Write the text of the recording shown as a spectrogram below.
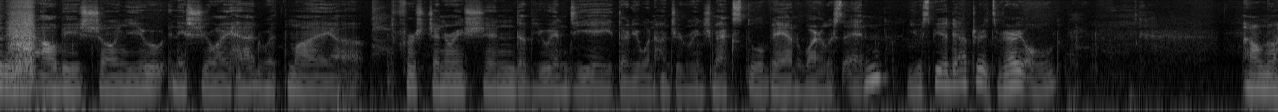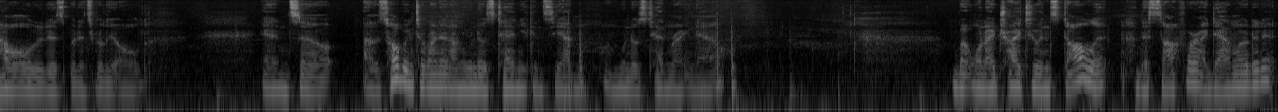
Today I'll be showing you an issue I had with my uh, first generation WNDA 3100 RangeMax dual band wireless N USB adapter. It's very old. I don't know how old it is, but it's really old. And so I was hoping to run it on Windows 10. You can see I'm on Windows 10 right now. But when I tried to install it, this software, I downloaded it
